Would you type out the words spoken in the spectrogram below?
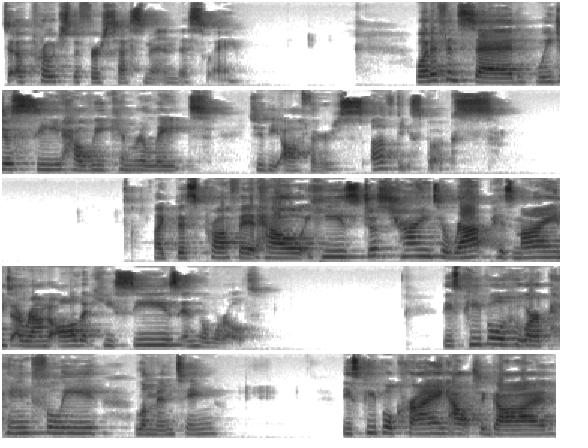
to approach the First Testament in this way. What if instead we just see how we can relate to the authors of these books? Like this prophet, how he's just trying to wrap his mind around all that he sees in the world. These people who are painfully lamenting, these people crying out to God,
